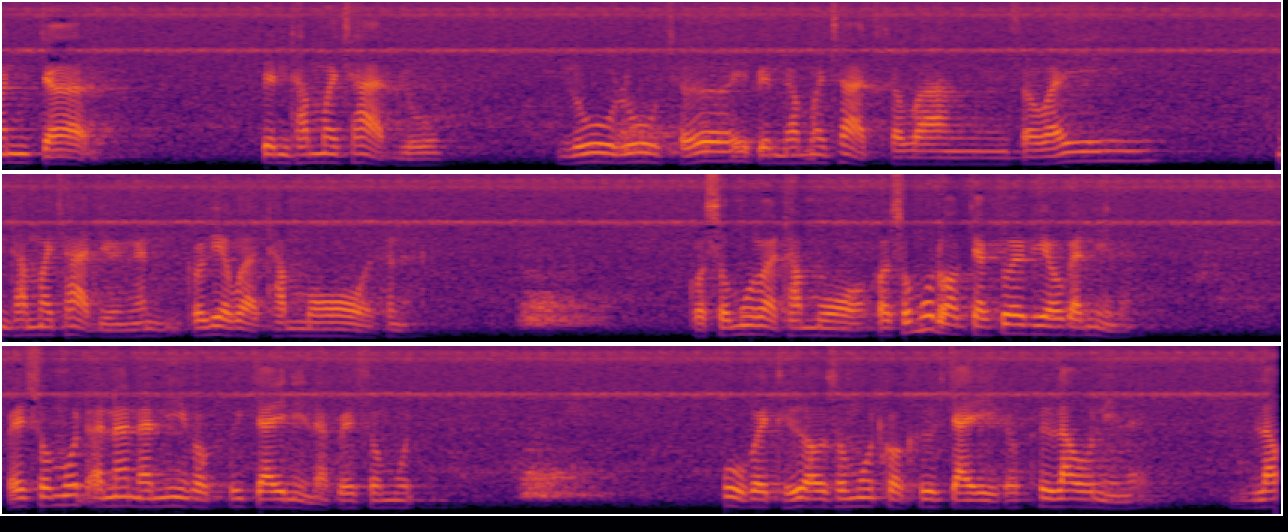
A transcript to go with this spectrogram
มันจะเป็นธรรมชาติอยู่ รู้รู้เฉย เป็นธรรมชาติสว่างสวัยเป็นธรรมชาติอยู่างนั้น ก็เรียกว่าธรรมโมท่าน ก็สมมุติว่าธรรมโม ก็สมมุติออกจากตัวเดียวกันนี่แหละไปสมมุติอันนั้นอันนี้ก็คือใจนี่แหละไปสมมุติ ผู้ไปถือเอาสมมุติก็คือใจก็คือเรานี่แหละเรา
